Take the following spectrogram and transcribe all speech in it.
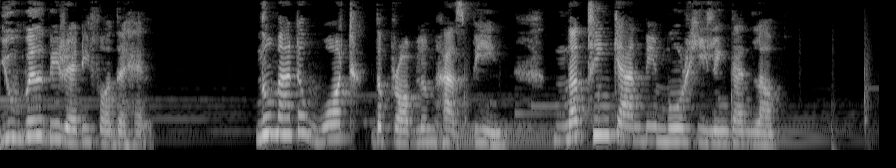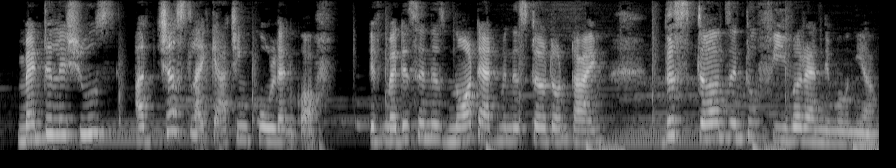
you will be ready for the help. No matter what the problem has been, nothing can be more healing than love. Mental issues are just like catching cold and cough. If medicine is not administered on time, this turns into fever and pneumonia.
